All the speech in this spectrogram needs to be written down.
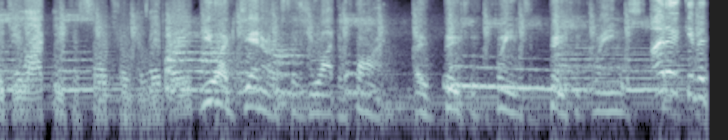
Would you like me to sort your delivery? You are generous as you are divine. Oh, booty queens and booty queens. I don't give a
